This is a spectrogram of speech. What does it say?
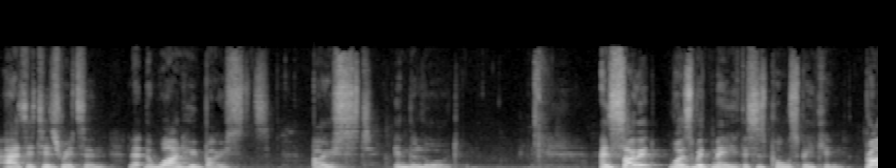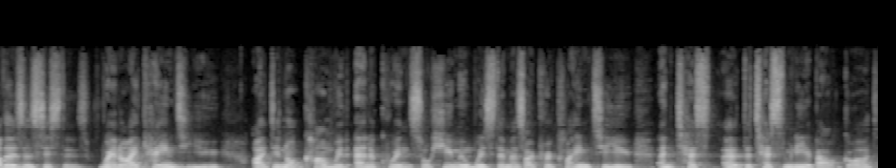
as it is written, let the one who boasts boast in the Lord. And so it was with me. This is Paul speaking. Brothers and sisters, when I came to you, I did not come with eloquence or human wisdom as I proclaimed to you and uh, the testimony about God.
